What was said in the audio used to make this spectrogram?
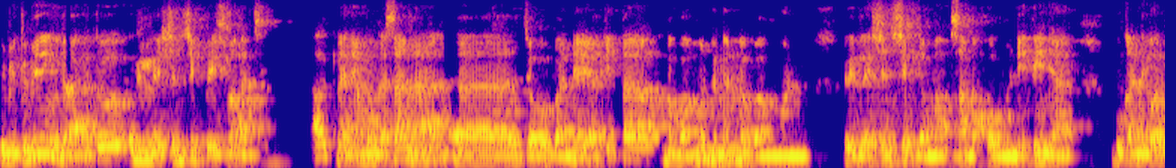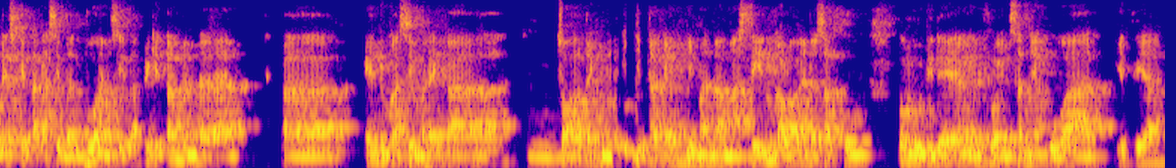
di B2B ini enggak, itu relationship based banget sih. Oke. Nah, nyambung ke sana, eh, jawabannya ya kita ngebangun dengan ngebangun relationship sama, sama community-nya. Bukan di konteks kita kasih bantuan sih, tapi kita beneran eh, edukasi mereka Hmm. soal teknologi kita kayak gimana. Mastiin kalau ada satu pembudidaya yang influencernya kuat gitu ya.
